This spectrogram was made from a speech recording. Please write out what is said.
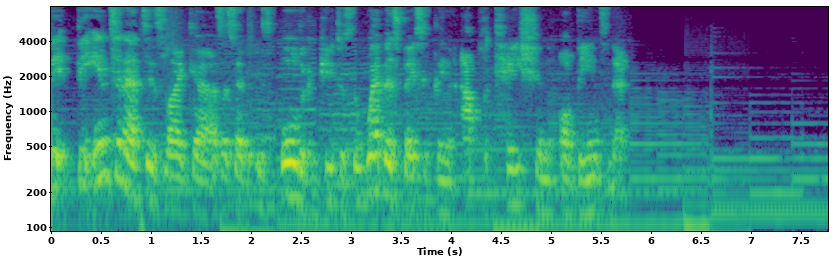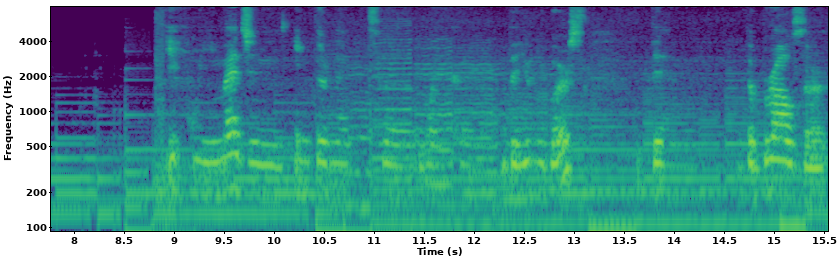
The, the, internet is like, uh, as I said, is all the computers. The web is basically an application of the internet. If we imagine internet uh, like uh, the universe, then the browser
